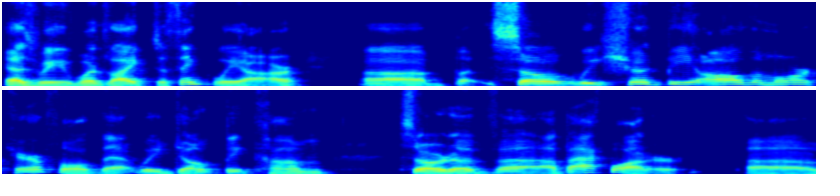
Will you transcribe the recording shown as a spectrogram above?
as we would like to think we are. Uh, but so we should be all the more careful that we don't become sort of uh, a backwater uh,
